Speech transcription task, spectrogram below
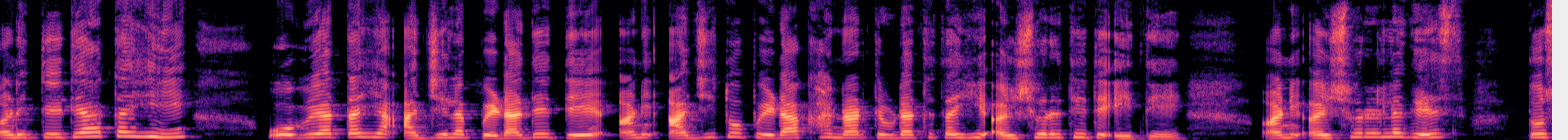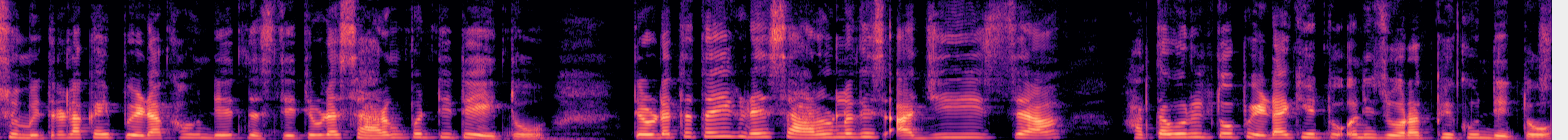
आणि तेथे आता ही ओवी आता ह्या आजीला पेढा देते आणि आजी तो पेढा खाणार तेवढ्यात आता ही ऐश्वर्या तिथे येते. आणि ऐश्वर्या लगेच तो सुमित्राला काही पेढा खाऊन देत नसते तेवढा सारंग पण तिथे येतो. तेवढ्यात आता इकडे सारंग लगेच आजीच्या हातावरील तो पेढा घेतो आणि जोरात फेकून देतो.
